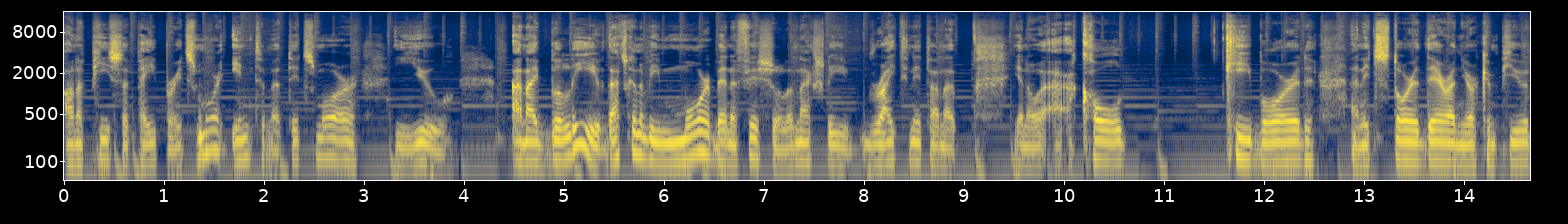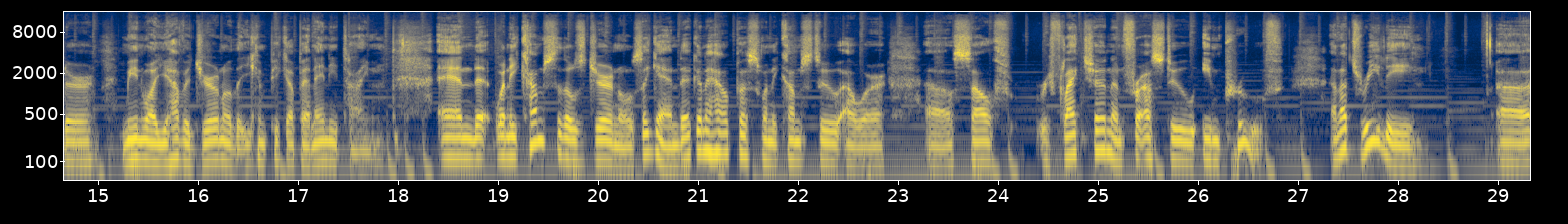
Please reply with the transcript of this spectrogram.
on a piece of paper. It's more intimate. It's more you, and I believe that's going to be more beneficial than actually writing it on a, you know, a, a cold keyboard and it's stored there on your computer. Meanwhile, you have a journal that you can pick up at any time. And when it comes to those journals, again, they're going to help us when it comes to our uh, self reflection and for us to improve. And that's really uh,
